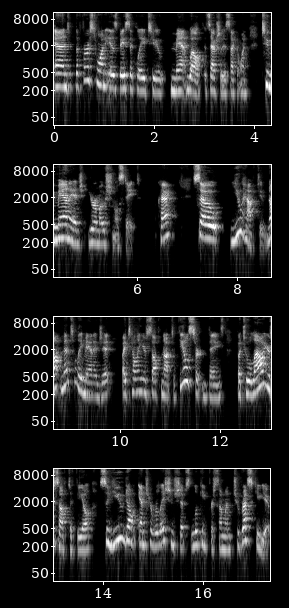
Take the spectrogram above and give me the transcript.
And the first one is basically to man, well, it's actually the second one, to manage your emotional state. Okay. So you have to not mentally manage it by telling yourself not to feel certain things, but to allow yourself to feel so you don't enter relationships looking for someone to rescue you.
